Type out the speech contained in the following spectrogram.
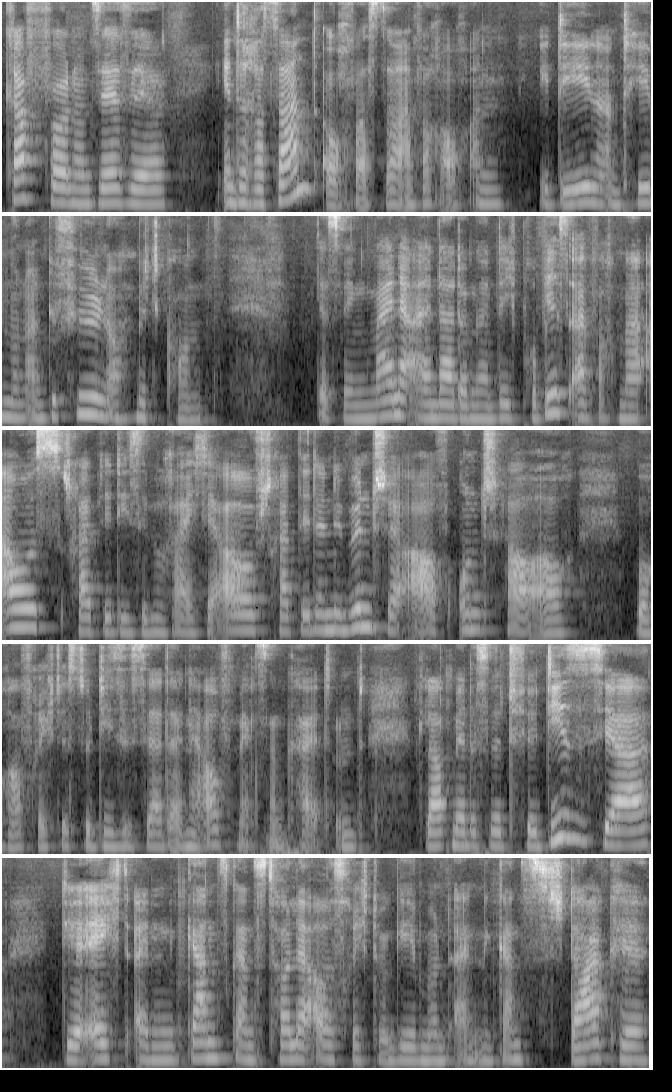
kraftvoll und sehr, sehr interessant auch, was da einfach auch an Ideen, an Themen und an Gefühlen auch mitkommt. Deswegen meine Einladung an dich, probier es einfach mal aus, schreib dir diese Bereiche auf, schreib dir deine Wünsche auf und schau auch, worauf richtest du dieses Jahr deine Aufmerksamkeit. Und glaub mir, das wird für dieses Jahr dir echt eine ganz, ganz tolle Ausrichtung geben und eine ganz starke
